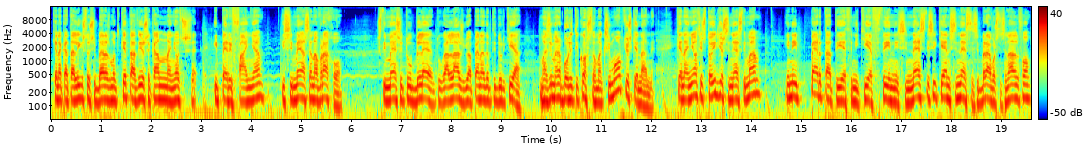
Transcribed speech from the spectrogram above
και να καταλήγει στο συμπέρασμα ότι και τα δύο σε κάνουν να νιώθεις υπερηφάνεια, η σημαία σε ένα βράχο στη μέση του μπλε, του γαλάζιου απέναντι από την Τουρκία μαζί με ένα πολιτικό στο μαξιμό, όποιος και να είναι. Και να νιώθεις το ίδιο συνέστημα είναι υπέρτατη εθνική ευθύνη, συνέστηση και ενσυναίσθηση. Μπράβο στη συνάδελφο.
